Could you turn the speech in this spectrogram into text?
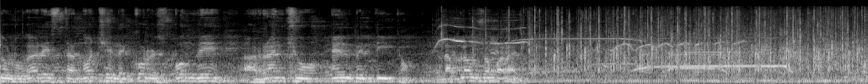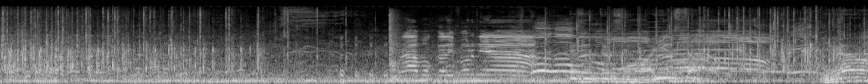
lugar esta noche le corresponde a Rancho El Bendito. El aplauso para él. ¡Bravo, California! Es el tercero, ahí está. Llegaron,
